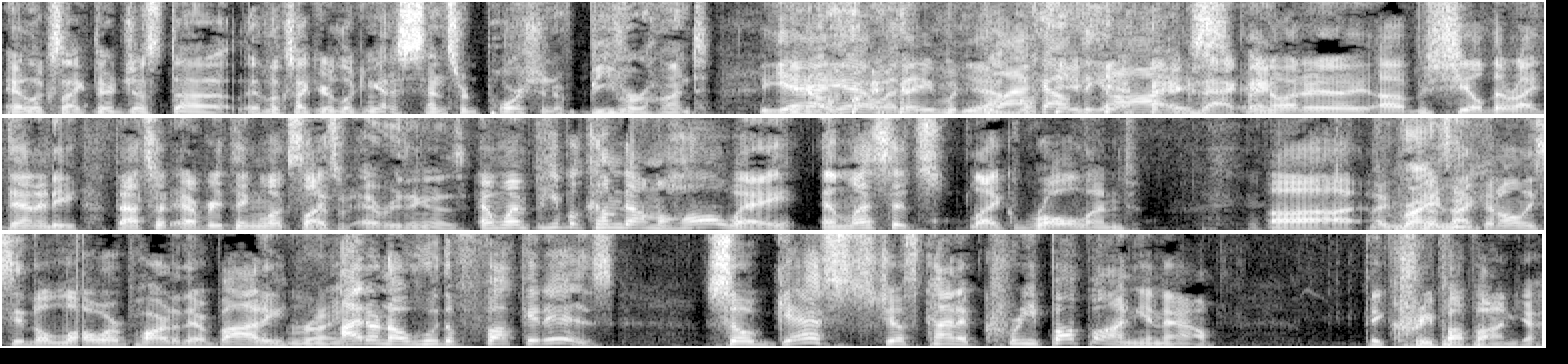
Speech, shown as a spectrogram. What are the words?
it looks like they're just uh, it looks like you're looking at a censored portion of Beaver Hunt. you Yeah, know? yeah, where they would black out the Yeah, eyes exactly. in order to uh, shield their identity. That's what everything looks like. That's what everything is. And when people come down the hallway, unless it's like Roland, uh, because I can only see the lower part of their body, Right. I don't know who the fuck it is. So guests just kind of creep up on you now. They creep up on you.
